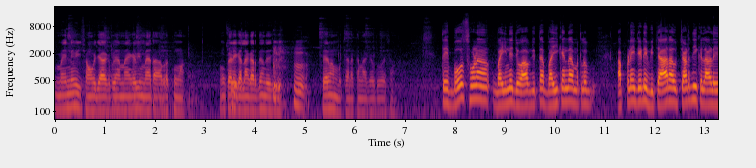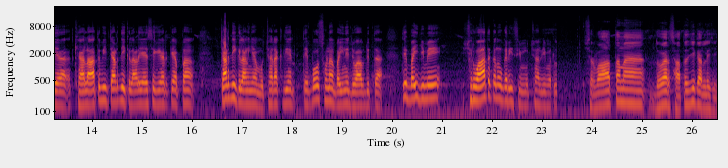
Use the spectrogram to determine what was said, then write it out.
ਮੈਨੂੰ ਵੀ ਸ਼ੌਂਕ ਜਾਗ ਪਿਆ। ਮੈਂ ਕਿਹਾ ਵੀ ਮੈਂ ਤਾਂ ਆਪ ਰੱਖੂਗਾ। ਉਹ ਘਰੇ ਗੱਲਾਂ ਕਰਦੇ ਹੁੰਦੇ ਸੀ। ਹੂੰ ਫਿਰ ਮੈਂ ਮੁੱਛਾਂ ਰੱਖਣ ਲੱਗ ਗਿਆ ਉਦੋਂ ਬਾਅਦ ਤੇ ਬਹੁਤ ਸੋਹਣਾ ਬਾਈ ਨੇ ਜਵਾਬ ਦਿੱਤਾ। ਬਾਈ ਕਹਿੰਦਾ ਮਤਲਬ ਆਪਣੇ ਜਿਹੜੇ ਵਿਚਾਰ ਆ ਉਹ ਚੜ੍ਹਦੀ ਕਲਾ ਵਾਲੇ ਆ ਖਿਆਲਾਤ ਵੀ ਚੜ੍ਹਦੀ ਕਲਾ ਵਾਲੇ ਆ ਇਸੇ ਕਰਕੇ ਆਪਾਂ ਚੜ੍ਹਦੀ ਕਲਾ ਵਾਲੀਆਂ ਮੁੱਛਾਂ ਰੱਖਦੀਆਂ। ਤੇ ਬਹੁਤ ਸੋਹਣਾ ਬਾਈ ਨੇ ਜਵਾਬ ਦਿੱਤਾ। ਤੇ ਬਾਈ ਜਿਵੇਂ ਸ਼ੁਰੂਆਤ ਕਦੋਂ ਕਰੀ ਸੀ ਮੁੱਛਾਂ ਦੀ ਮਤਲਬ? ਸ਼ੁਰੂਆਤ ਤਾਂ ਮੈਂ 2007 'ਚ ਹੀ ਕਰ ਲਈ ਸੀ।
